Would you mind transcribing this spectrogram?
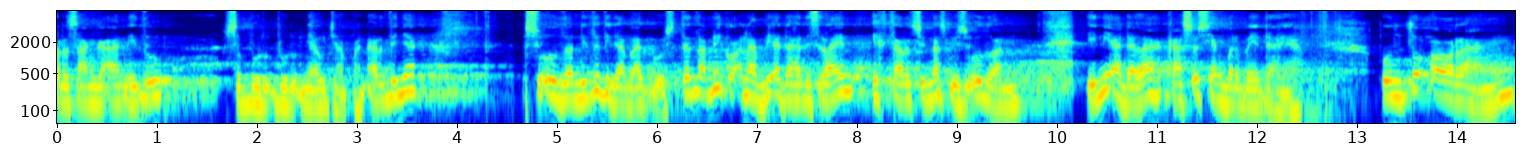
Persangkaan itu seburuk-buruknya ucapan. Artinya Suudon itu tidak bagus. Tetapi kok Nabi ada hadis lain? Ikhtar sunnah bisuudon Ini adalah kasus yang berbeda ya. Untuk orang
